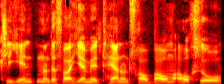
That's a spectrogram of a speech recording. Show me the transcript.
Klienten, und das war hier mit Herrn und Frau Baum auch so,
